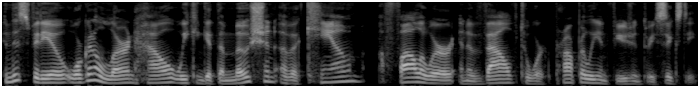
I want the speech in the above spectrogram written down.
In this video, we're going to learn how we can get the motion of a cam, a follower, and a valve to work properly in Fusion 360.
